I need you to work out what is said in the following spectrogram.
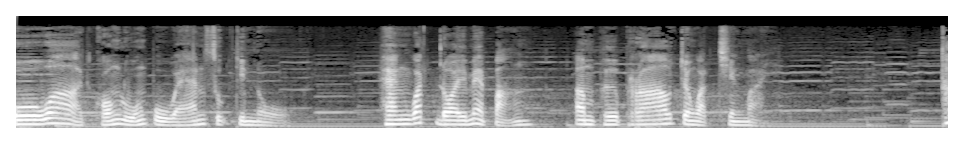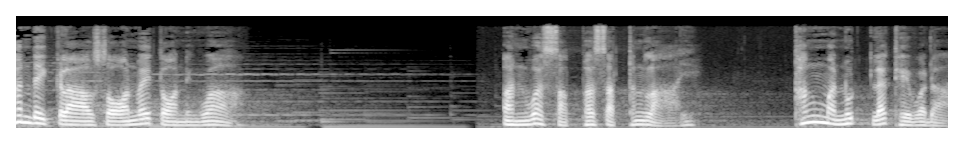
โอวาทของหลวงปู่แหวนสุจินโน แห่งวัดดอยแม่ปัง อำเภอพร้าวจังหวัดเชียงใหม่ ท่านได้กล่าวสอนไว้ตอนหนึ่งว่า อันว่าสัพพสัตทั้งหลาย ทั้งมนุษย์และเทวดา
